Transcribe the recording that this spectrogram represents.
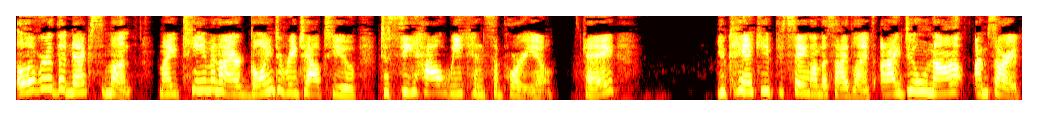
over the next month, my team and I are going to reach out to you to see how we can support you. Okay. You can't keep staying on the sidelines. I do not, I'm sorry.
